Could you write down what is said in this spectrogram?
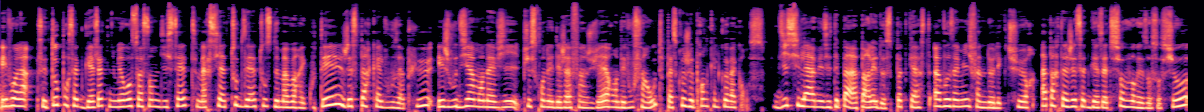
Et voilà, c'est tout pour cette gazette numéro 77. Merci à toutes et à tous de m'avoir écouté. J'espère qu'elle vous a plu et je vous dis à mon avis, puisqu'on est déjà fin juillet, rendez-vous fin août parce que je vais prendre quelques vacances. D'ici là, n'hésitez pas à parler de ce podcast à vos amis fans de lecture, à partager cette gazette sur vos réseaux sociaux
